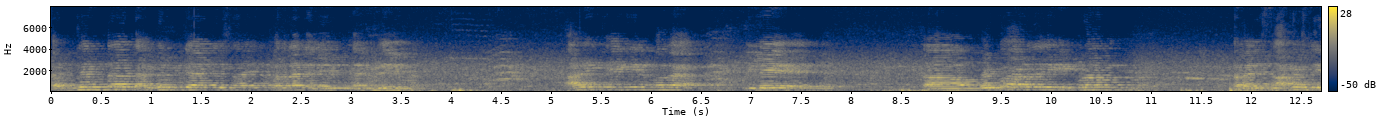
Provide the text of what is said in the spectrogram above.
ಅತ್ಯಂತ ದೊಡ್ಡ ವಿದ್ಯಾರ್ಥಿ ಸಹ ಏನಪ್ಪ ಅಂದ್ರೆ ನೆಲೆ ನೆನಪಿನಲ್ಲಿ ಆ ರೀತಿಯಾಗಿ ಏನಪ್ಪ ಅಂದ್ರೆ ಇಲ್ಲಿ ಖೋಖೋ ಆಟದಲ್ಲಿ ಇಮ್ರಾನ್ ಆಮೇಲೆ ಸಾಕಷ್ಟು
